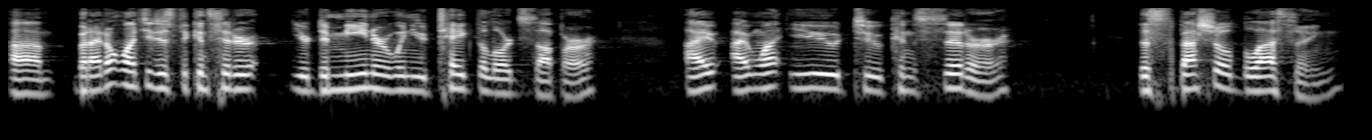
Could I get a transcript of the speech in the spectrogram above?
Um, but I don't want you just to consider your demeanor when you take the Lord's Supper. I, I want you to consider the special blessing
